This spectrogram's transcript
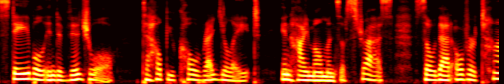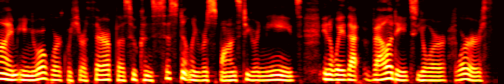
stable individual to help you co regulate in high moments of stress so that over time in your work with your therapist who consistently responds to your needs in a way that validates your worth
